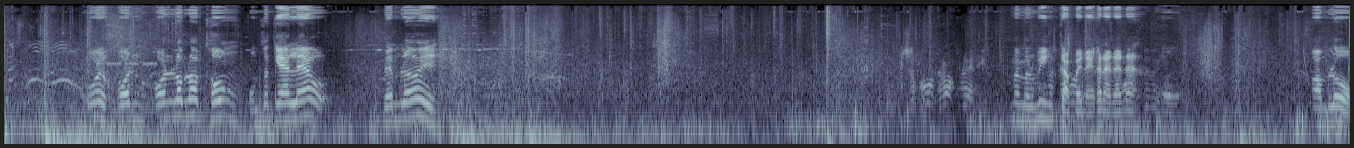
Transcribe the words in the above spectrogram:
Just hold on. โอ้ยคนคนรอบๆธงผมสแกนแล้ว เต็มเลย Support drop ready. มันมันวิ่งกลับไปไหนขนาดนั้นนะงงอ้อมโลก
